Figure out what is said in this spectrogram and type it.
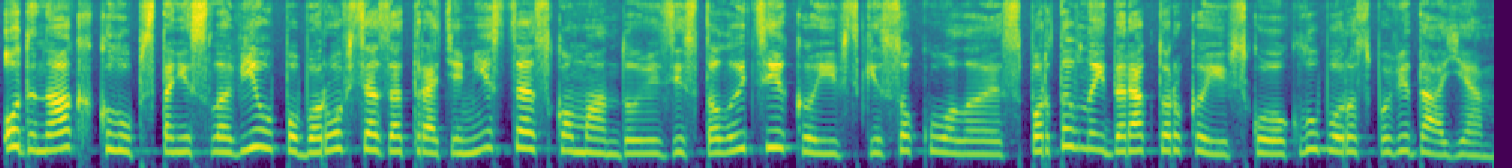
Однак клуб Станіславів поборовся за третє місце з командою зі столиці Київські Соколи. Спортивний директор київського клубу розповідає.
